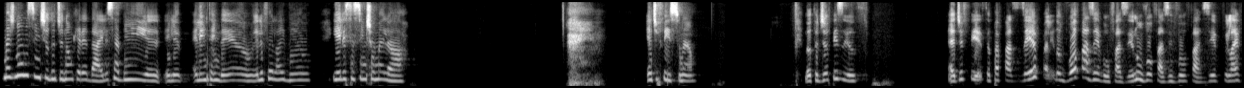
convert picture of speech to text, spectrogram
Mas não no sentido de não querer dar. Ele sabia, ele, ele entendeu, ele foi lá e deu. E ele se sentiu melhor. É difícil, né? No outro dia eu fiz isso. É difícil para fazer. Falei, não vou fazer, vou fazer, não vou fazer, vou fazer. Fui lá e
